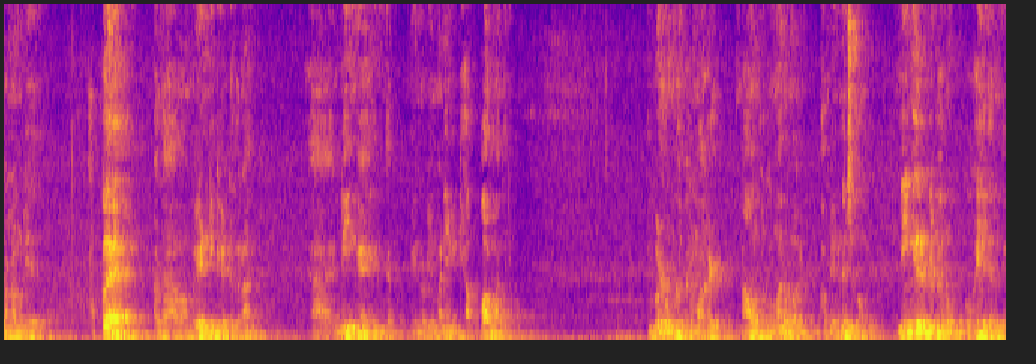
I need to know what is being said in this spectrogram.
பண்ண முடியாது. அப்போ அதை அவன் வேண்டி கேட்டுக்கிறான். நீங்கள் இந்த என்னுடைய மனைவிக்கு அப்பா மாதிரி. இவள் உங்களுக்கு மகள் நான் உங்களுக்கு மருமகள் அப்படி நினச்சிக்கோங்க. நீங்கள் ரெண்டு பேரும் குகையில் இருங்க.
